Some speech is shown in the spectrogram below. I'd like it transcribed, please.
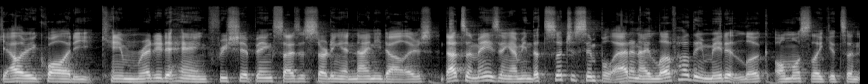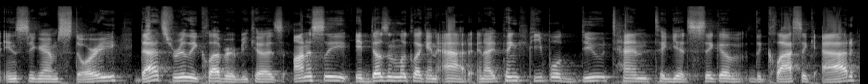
Gallery quality, came ready to hang, free shipping, sizes starting at $90. That's amazing. I mean, that's such a simple ad and I love how they made it look almost like it's an Instagram story. That's really clever because honestly, it doesn't look like an ad. And I think people do tend to get sick of the classic ad.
